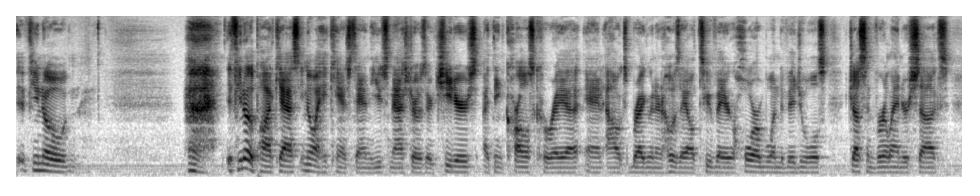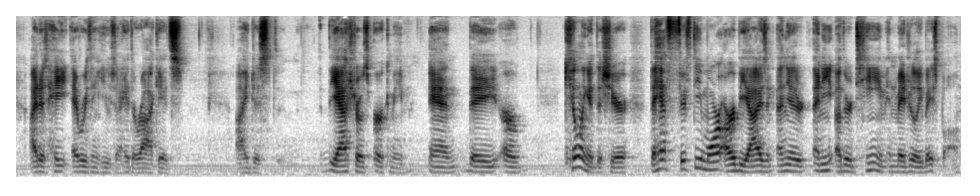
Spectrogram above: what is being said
if you know if you know the podcast, you know I can't stand the Houston Astros. They're cheaters. I think Carlos Correa and Alex Bregman and Jose Altuve are horrible individuals. Justin Verlander sucks. I just hate everything Houston. I hate the Rockets. I just the Astros irk me, and they are killing it this year. They have 50 more RBIs than any other, any other team in Major League Baseball.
